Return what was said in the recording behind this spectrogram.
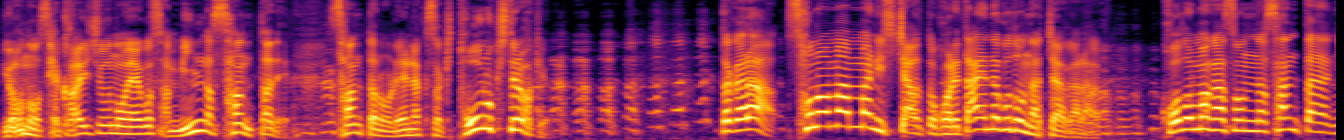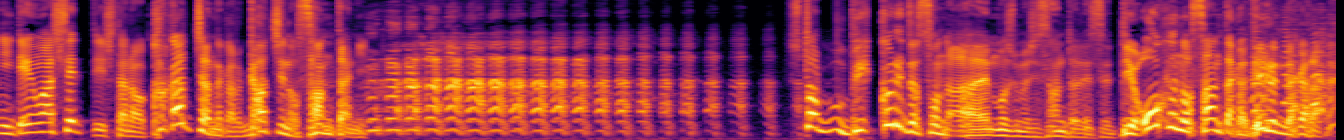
世の世界中の親御さんみんなサンタでサンタの連絡先登録してるわけよだからそのまんまにしちゃうとこれ大変なことになっちゃうから 子供がそんなサンタに電話してってしたらかかっちゃうんだからガチのサンタに。そしたらびっくりでそんな「あもしもしサンタです」っていうオフのサンタが出るんだから。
